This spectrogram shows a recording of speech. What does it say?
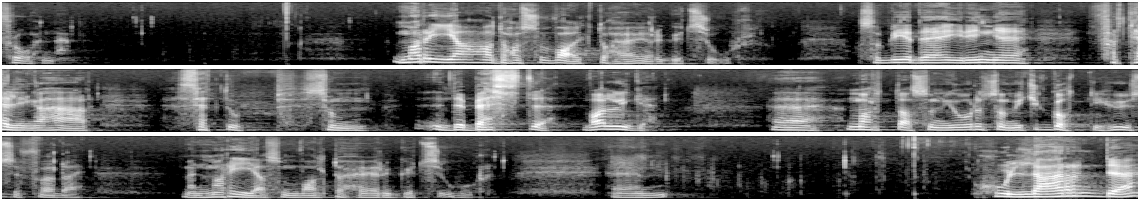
fra henne. Maria hadde altså valgt å høre Guds ord. Og så blir det i denne fortellinga her sett opp som det beste valget. eh, Martha som gjorde så mye godt i huset for dem, men Maria som valgte å høre Guds ord. Eh, hun lærte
